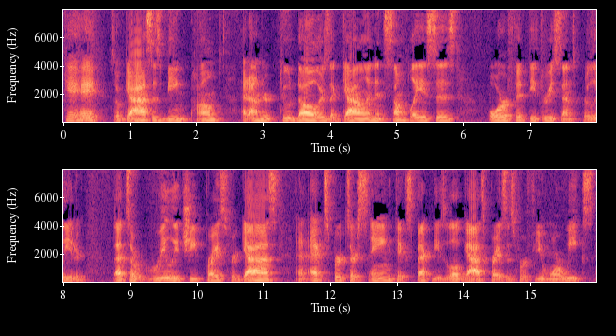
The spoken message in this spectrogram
Okay, hey, so gas is being pumped at under $2 a gallon in some places or 53 cents per liter. That's a really cheap price for gas, and experts are saying to expect these low gas prices for a few more weeks.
